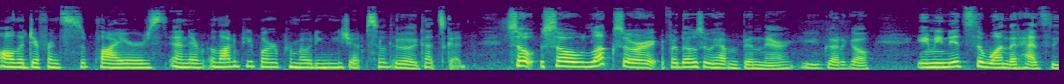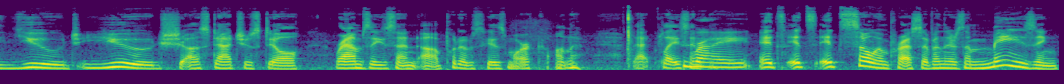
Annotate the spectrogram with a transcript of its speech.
all the different suppliers, and a lot of people are promoting Egypt, so th- Good. that's good. So, so Luxor, for those who haven't been there, you've got to go. I mean, it's the one that has the huge, huge uh, statue still. Ramses and uh, put his, his mark on the, that place. And Right. It's it's it's so impressive, and there's amazing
